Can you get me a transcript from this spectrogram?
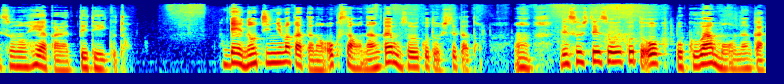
その部屋から出ていくと。で、後に分かったのは奥さんは何回もそういうことをしてたと。うん。で、そしてそういうことを僕はもうなんか、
